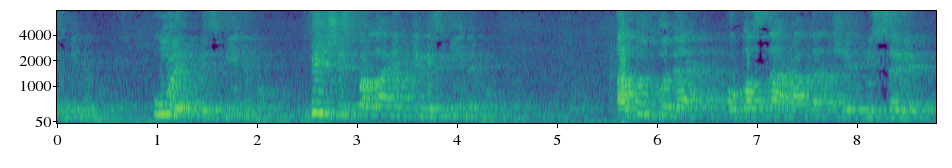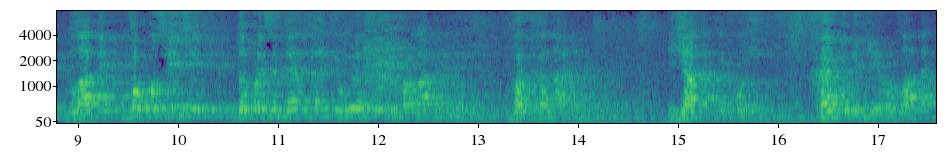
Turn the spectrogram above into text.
не змінимо. Уряд ми змінимо. Більшість парламентів ми змінимо. А тут буде обласна рада чи місцеві влади в опозиції до президента і уряду і парламенту в вакханалії. Я так не хочу. Хай буде дієва влада,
